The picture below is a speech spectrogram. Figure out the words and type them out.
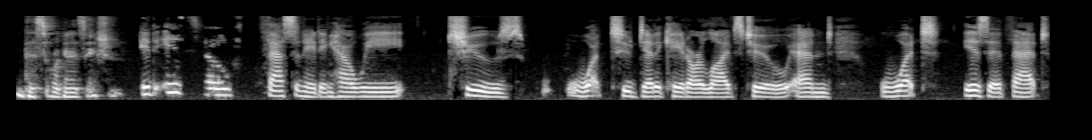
this organization. It is so fascinating how we choose what to dedicate our lives to and what is it that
